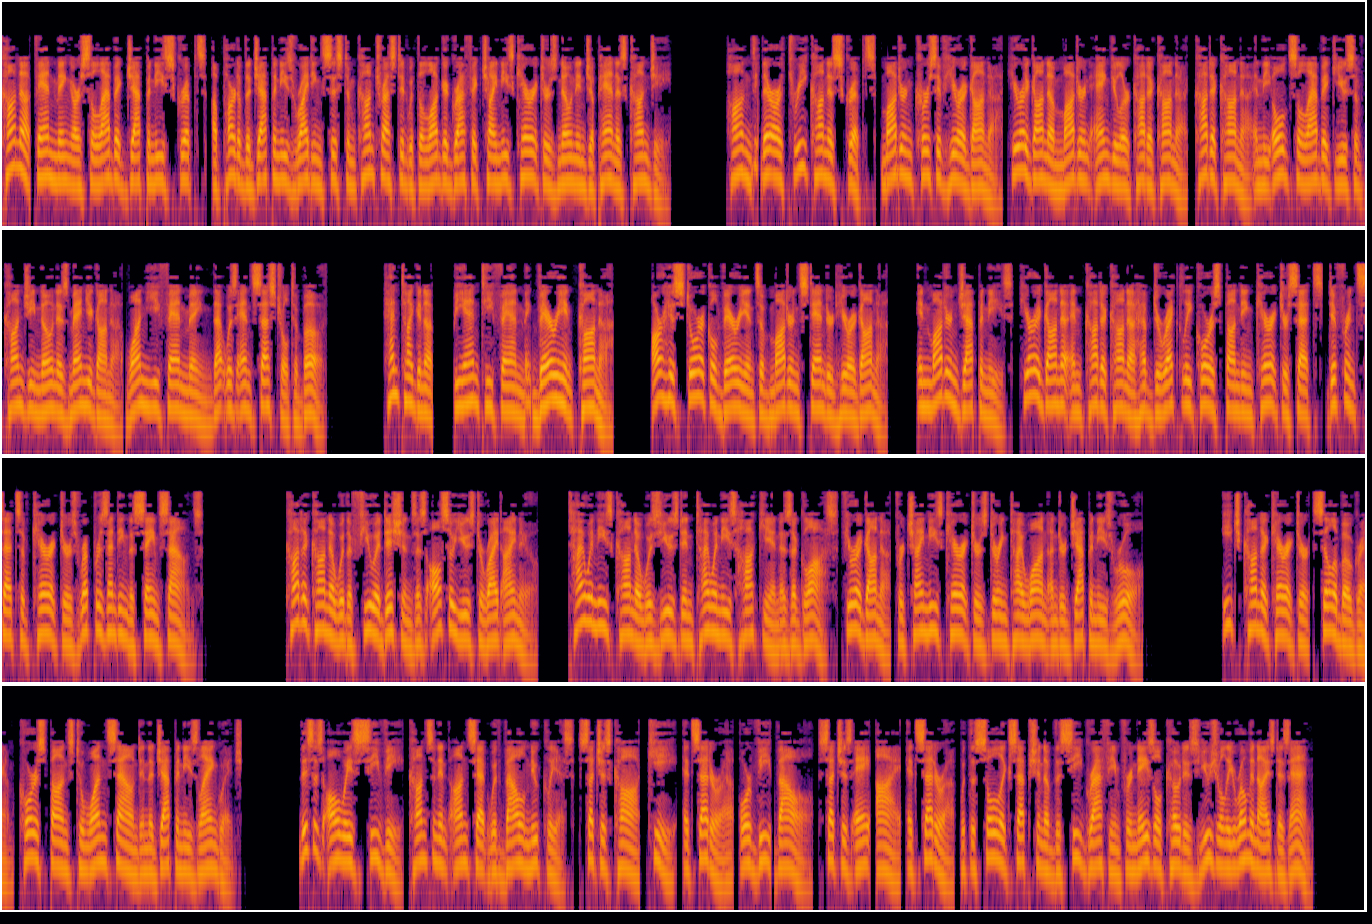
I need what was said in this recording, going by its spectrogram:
Kana Fanming are syllabic Japanese scripts, a part of the Japanese writing system contrasted with the logographic Chinese characters known in Japan as kanji. Hanzi There are three kana scripts, modern cursive hiragana, hiragana modern angular katakana, katakana and the old syllabic use of kanji known as manyogana Fanming that was ancestral to both. Hentaigana, variant kana, are historical variants of modern standard hiragana. In modern Japanese, hiragana and katakana have directly corresponding character sets different sets of characters representing the same sounds. Katakana with a few additions is also used to write Ainu. Taiwanese kana was used in Taiwanese Hokkien as a gloss for Chinese characters during Taiwan under Japanese rule. Each kana character syllabogram corresponds to one sound in the Japanese language. This is always CV consonant onset with vowel nucleus, such as ka, ki, etc., or v vowel, such as a, i, etc., with the sole exception of the c grapheme for nasal codas usually romanized as n.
